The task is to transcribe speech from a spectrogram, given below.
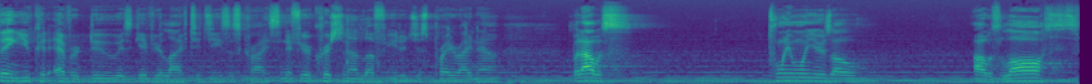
thing you could ever do is give your life to Jesus Christ. And if you're a Christian, I'd love for you to just pray right now. But I was 21 years old. I was lost.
